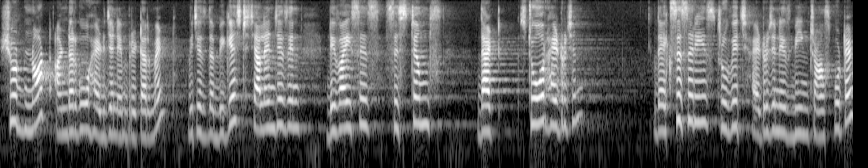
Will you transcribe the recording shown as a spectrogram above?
should not undergo hydrogen embrittlement which is the biggest challenges in devices systems that store hydrogen, the accessories through which hydrogen is being transported.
